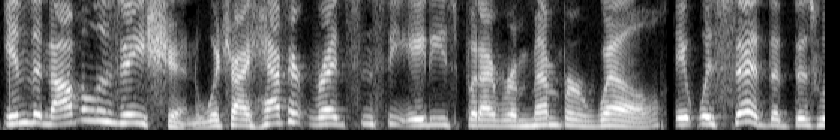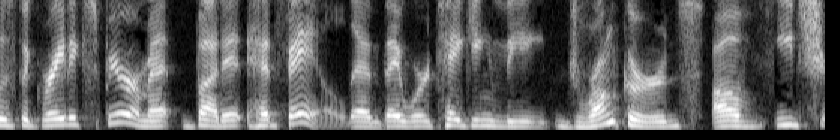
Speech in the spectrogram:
In the novelization, which I haven't read since the 80s, but I remember well, it was said that this was the great experiment, but it had failed. And they were taking the drunkards of each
